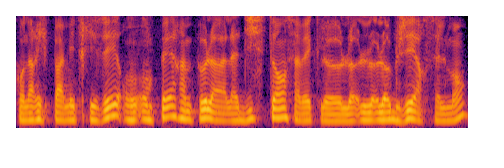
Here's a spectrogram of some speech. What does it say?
qu'on n'arrive pas à maîtriser on, perd un peu la, distance avec l'objet harcèlement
